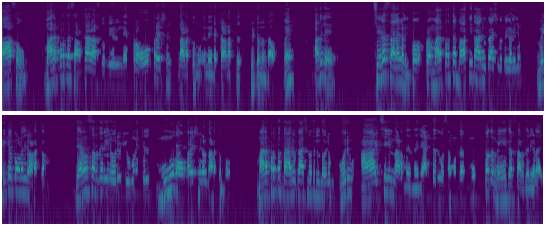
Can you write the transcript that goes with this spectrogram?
മാസവും മലപ്പുറത്തെ സർക്കാർ ആശുപത്രികളിൽ എത്ര ഓപ്പറേഷൻ നടക്കുന്നു എന്നതിന്റെ കണക്ക് കിട്ടുന്നുണ്ടാവും ഏ? അതിൽ ചില സ്ഥലങ്ങളിൽ ഇപ്പോ മലപ്പുറത്തെ ബാക്കി താലൂക്ക് ആശുപത്രികളിലും മെഡിക്കൽ കോളേജിലും അടക്കം ജനറൽ സർജറിയിൽ ഒരു യൂണിറ്റിൽ മൂന്ന് ഓപ്പറേഷനുകൾ നടക്കുമ്പോൾ മലപ്പുറത്തെ താലൂക്ക് ആശുപത്രിയിൽ നിന്ന് ഒരു ഒരു ആഴ്ചയിൽ നടന്നിരുന്ന രണ്ട് ദിവസം കൊണ്ട് മുപ്പത് മേജർ സർജറികളായി.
